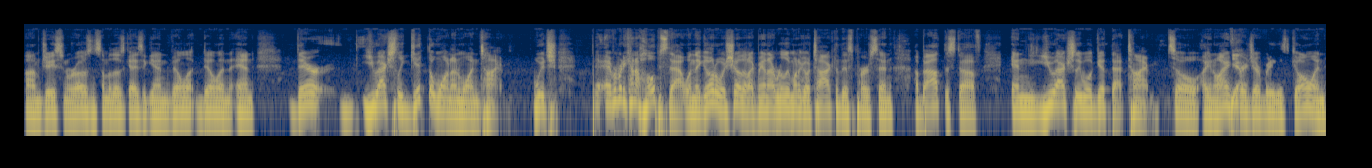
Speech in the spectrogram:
um, Jason Rose and some of those guys again, Dylan, and there you actually get the one-on-one time which everybody kind of hopes that when they go to a show, they're like, man, I really want to go talk to this person about the stuff. And you actually will get that time. So, uh, you know, I encourage yeah. everybody that's going,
